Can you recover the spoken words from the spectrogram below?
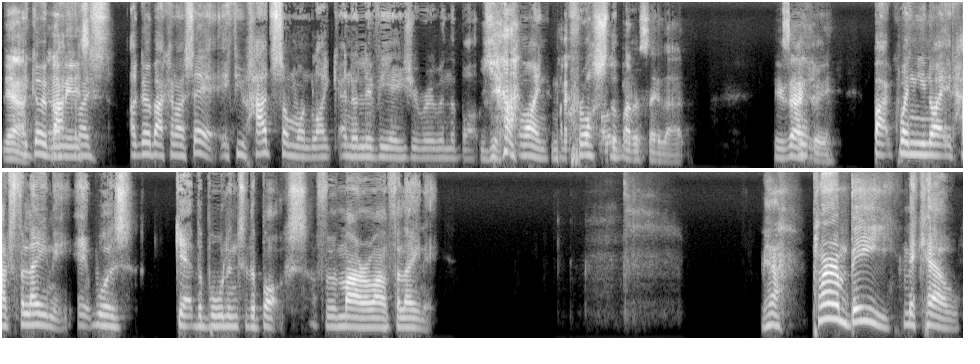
yeah, I go back mean, and I, I go back and I say it. If you had someone like an Olivier Giroud in the box, yeah, fine, I cross was the about ball. to say that. Exactly. Back when United had Fellaini, it was get the ball into the box for Marouane Fellaini. Yeah, Plan B, Mikel.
